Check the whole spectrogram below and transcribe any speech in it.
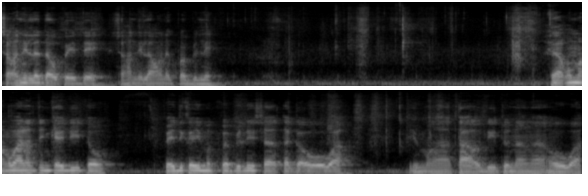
sa kanila daw pwede. Sa kanila ako nagpabili. Kaya kung makwarantin kayo dito, pwede kayo magpabili sa taga-OWA. Yung mga tao dito ng ah, OWA.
